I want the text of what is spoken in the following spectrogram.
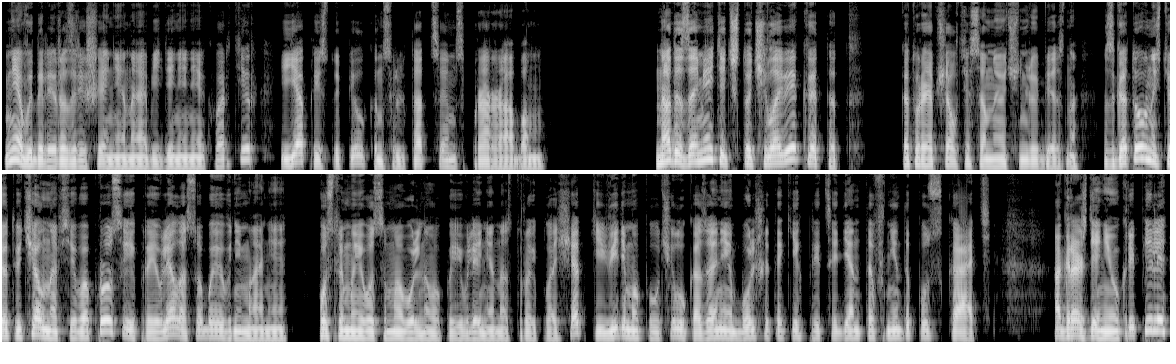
Мне выдали разрешение на объединение квартир, и я приступил к консультациям с прорабом. Надо заметить, что человек этот который общался со мной очень любезно, с готовностью отвечал на все вопросы и проявлял особое внимание. После моего самовольного появления на стройплощадке, видимо, получил указание больше таких прецедентов не допускать. Ограждения укрепили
